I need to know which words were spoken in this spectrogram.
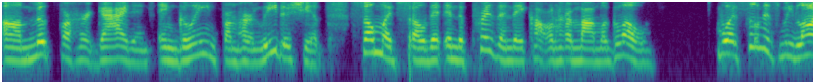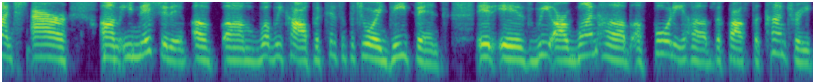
um, looked for her guidance and gleaned from her leadership, so much so that in the prison they called her Mama Glo well, as soon as we launched our um, initiative of um, what we call participatory defense, it is we are one hub of 40 hubs across the country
